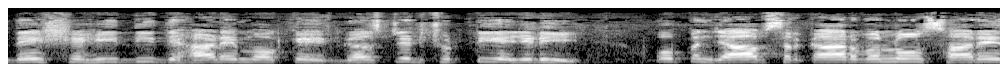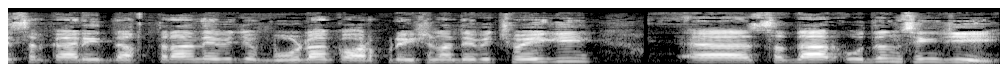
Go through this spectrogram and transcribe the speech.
ਦੇ ਸ਼ਹੀਦੀ ਦਿਹਾੜੇ ਮੌਕੇ ਗਜ਼ਟਡ ਛੁੱਟੀ ਹੈ ਜਿਹੜੀ ਉਹ ਪੰਜਾਬ ਸਰਕਾਰ ਵੱਲੋਂ ਸਾਰੇ ਸਰਕਾਰੀ ਦਫ਼ਤਰਾਂ ਦੇ ਵਿੱਚ, ਬੋਰਡਾਂ, ਕਾਰਪੋਰੇਸ਼ਨਾਂ ਦੇ ਵਿੱਚ ਹੋਏਗੀ। ਸਰਦਾਰ ਉਦਮ ਸਿੰਘ ਜੀ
